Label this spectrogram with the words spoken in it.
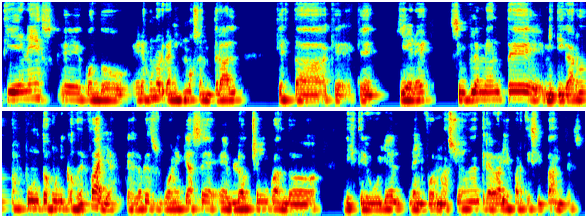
tienes, eh, cuando eres un organismo central que, está, que, que quiere simplemente mitigar los puntos únicos de falla, que es lo que se supone que hace el blockchain cuando distribuye la información entre varios participantes.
